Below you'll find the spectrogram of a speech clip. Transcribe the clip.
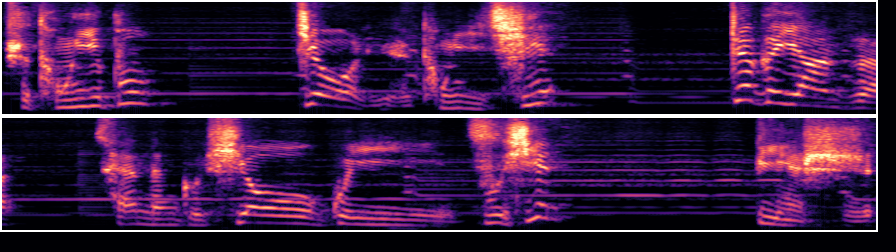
是同一部，教理是同一切，这个样子才能够消归自信，便是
